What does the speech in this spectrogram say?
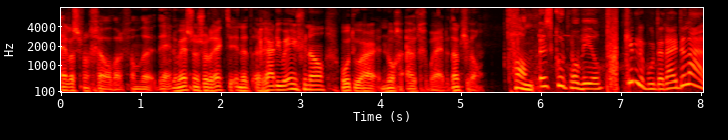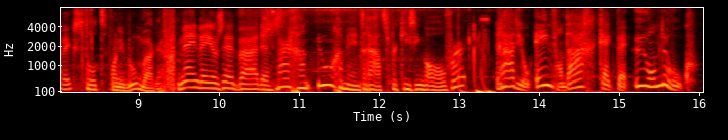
Alice van Gelder van de, de NOS. En zo direct in het Radio 1-journaal hoort u haar nog uitgebreider. Dankjewel. Van een scootmobiel, kinderboerderij De Larix, tot van die bloembakken. Mijn WOZ-waarde. Waar gaan uw gemeenteraadsverkiezingen over? Radio 1 Vandaag kijkt bij u om de hoek.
